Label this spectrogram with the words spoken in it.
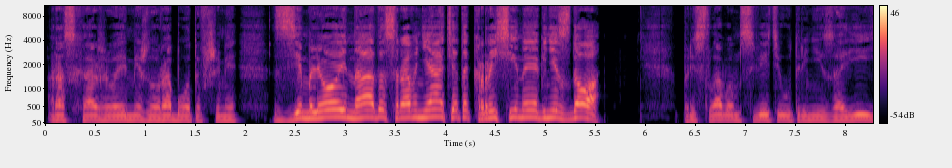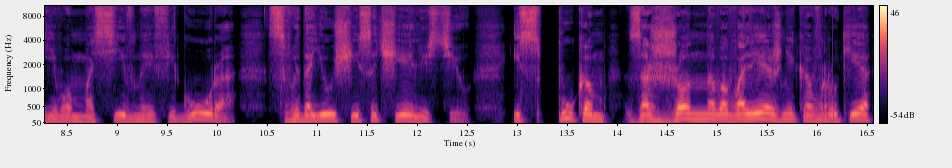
расхаживая между работавшими. «С землей надо сравнять это крысиное гнездо!» При слабом свете утренней зари его массивная фигура с выдающейся челюстью и с пуком зажженного валежника в руке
